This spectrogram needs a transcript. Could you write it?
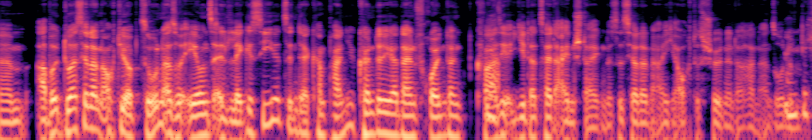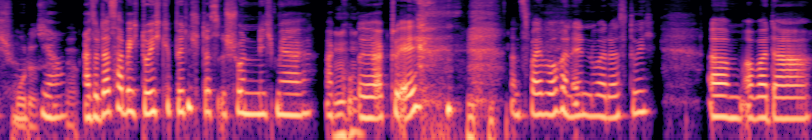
Ähm, aber du hast ja dann auch die Option, also Aeons End Legacy jetzt in der Kampagne, könnte ja dein Freund dann quasi ja. jederzeit einsteigen. Das ist ja dann eigentlich auch das Schöne daran an so einem Modus. Ja. ja. Also das habe ich durchgebinged, das ist schon nicht mehr ak mhm. äh, aktuell. an zwei Wochenenden war das durch. Ähm, aber da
